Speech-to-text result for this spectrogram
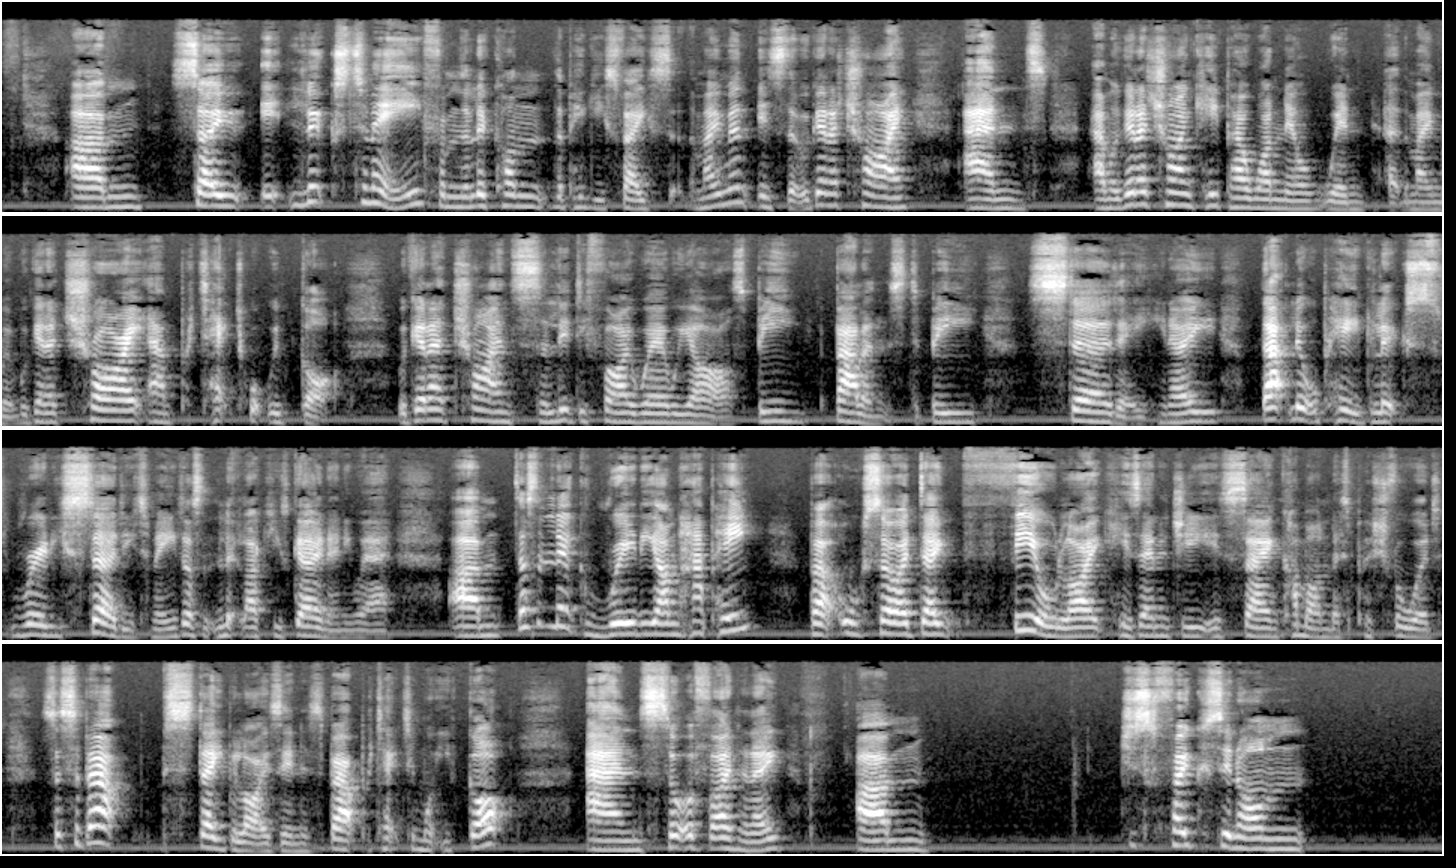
Um, so it looks to me from the look on the piggy's face at the moment is that we're going to try and and we're going to try and keep our 1 0 win at the moment. We're going to try and protect what we've got. We're going to try and solidify where we are, be balanced, to be sturdy. You know, that little pig looks really sturdy to me. He doesn't look like he's going anywhere. Um, doesn't look really unhappy, but also I don't feel like his energy is saying, come on, let's push forward. So it's about stabilising, it's about protecting what you've got and sort of, I don't know, um, just focusing on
